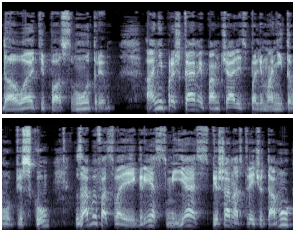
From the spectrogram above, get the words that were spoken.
«Давайте посмотрим». Они прыжками помчались по лимонитовому песку, забыв о своей игре, смеясь, спеша навстречу тому,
